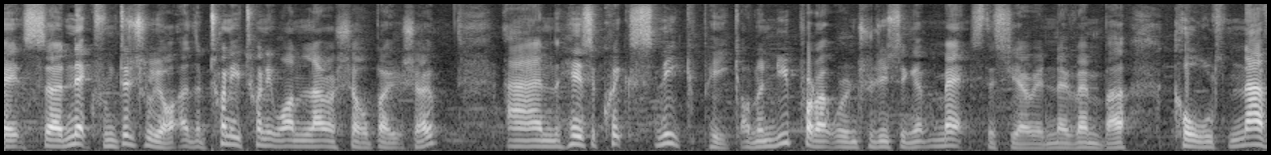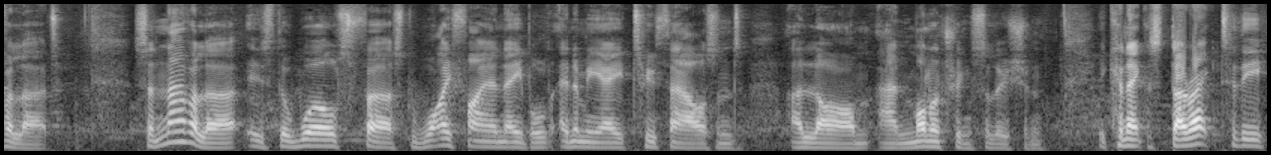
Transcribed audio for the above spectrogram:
it's uh, Nick from Digital Yacht at the 2021 La Rochelle Boat Show. And here's a quick sneak peek on a new product we're introducing at METS this year in November called NavAlert. So NavAlert is the world's first Wi-Fi enabled NMEA 2000 alarm and monitoring solution. It connects direct to the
